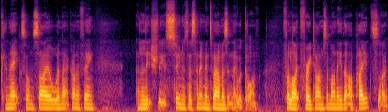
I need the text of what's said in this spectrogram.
connects on sale and that kind of thing. And literally, as soon as I sent them into Amazon, they were gone for like three times the money that I paid. So,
